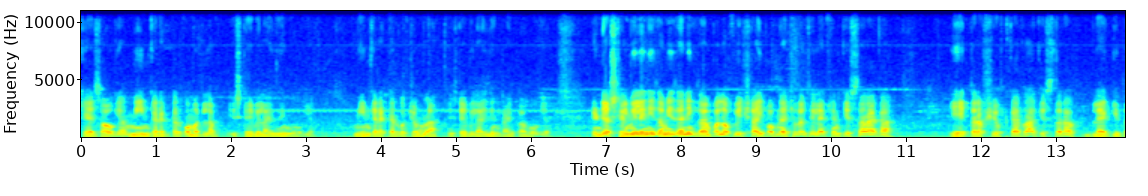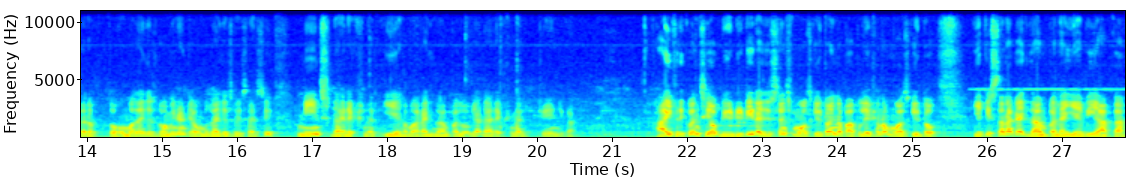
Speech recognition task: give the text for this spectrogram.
कैसा हो गया? मीन करेक्टर को मतलब स्टेबलाइजिंग हो गया। मीन करेक्टर को चुन रहा स्टेबलाइजिंग टाइप का हो गया। Industrial melanism is an example of which type of natural selection किस तरह का? ये एक तरफ़ शिफ्ट कर रहा किस तरफ़? ब्लैक की तरफ़। तो होमोजाइगस डोमिनेंट या होमोजाइगस रिसेसिव मींस डायरेक्शनल ये हमारा एग्जांपल हो गया डायरेक्शनल चेंज का। High frequency of DDT resistance mosquito in a population of mosquito ये किस तरह का एग्ज़ाम्पल है? ये भी आपका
